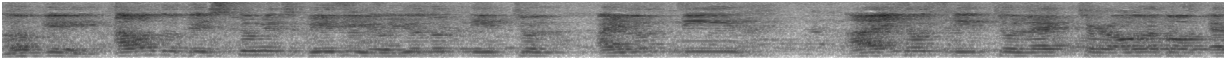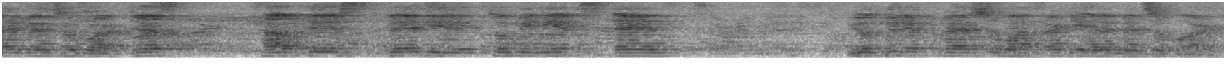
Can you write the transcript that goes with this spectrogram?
Okay, out of this two minutes video, you don't need to, I don't need, I don't need to lecture all about elements of art. Just have this video two minutes and you'll be refreshed what are the elements of art.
